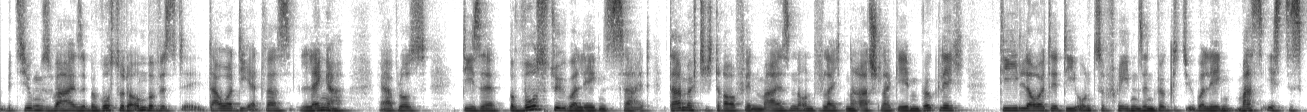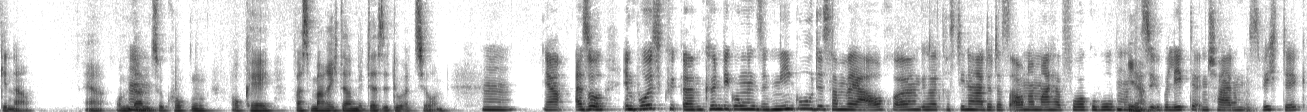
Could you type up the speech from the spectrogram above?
beziehungsweise bewusst oder unbewusst, dauert die etwas länger. Ja, bloß diese bewusste Überlegenszeit, da möchte ich darauf hinweisen und vielleicht einen Ratschlag geben, wirklich die Leute, die unzufrieden sind, wirklich zu überlegen, was ist es genau? Ja, um hm. dann zu gucken, okay, was mache ich da mit der Situation? Hm. Ja, also Impulskündigungen sind nie gut. Das haben wir ja auch äh, gehört. Christina hatte das auch nochmal hervorgehoben und ja. diese überlegte Entscheidung ist wichtig.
